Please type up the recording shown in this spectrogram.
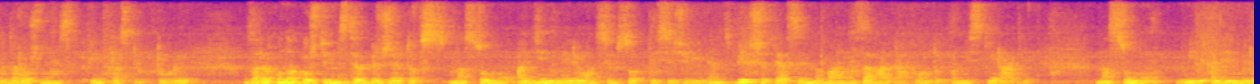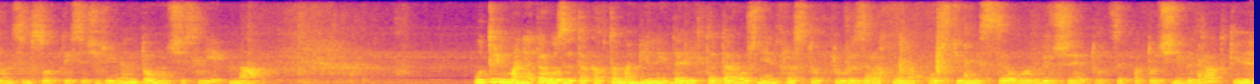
та дорожньої інфраструктури. За рахунок коштів місцевого бюджету на суму 1 мільйон 700 тисяч гривень, збільшити асигнування загального фонду по міській раді на суму 1 мільйон 700 тисяч гривень, в тому числі на утримання та розвиток автомобільних доріг та дорожньої інфраструктури за рахунок коштів місцевого бюджету, це поточні видатки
